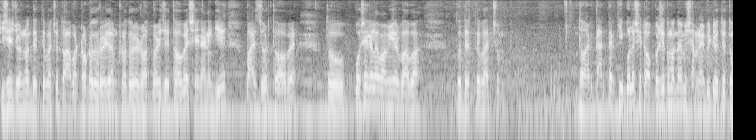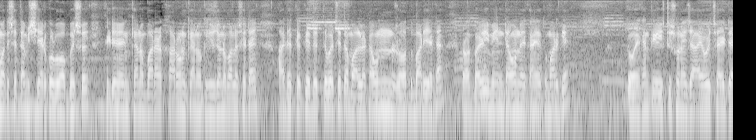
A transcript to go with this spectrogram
কিসের জন্য দেখতে পাচ্ছ? তো আবার টোটো ধরে গেলাম টোটো ধরে রথবাড়ি যেতে হবে, সেখানে গিয়ে বাস ধরতে হবে। তো বসে গেলাম আমি আর বাবা। তো দেখতে পাচ্ছ তো আর ডাক্তার কী বলে সেটা অবশ্যই তোমাদের আমি সামনের ভিডিওতে তোমাদের সাথে আমি শেয়ার করব অবশ্যই। ক্রিটিনাইন কেন বাড়ার কারণ কেন কিসের জন্য ভালো সেটাই। আর দেখতে দেখতে দেখতে পাচ্ছি তো মালদা টাউন রথবাড়ি এটা। রথবাড়ি মেন টাউন এখানে তোমার গিয়ে তো এখান থেকে স্টেশনে যায়, ওই সাইডে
